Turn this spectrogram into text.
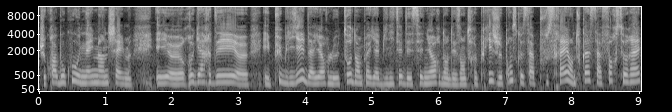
Je crois beaucoup au name and shame. Et euh, regarder euh, et publier d'ailleurs le taux d'employabilité des seniors dans des entreprises, je pense que ça pousserait, en tout cas ça forcerait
